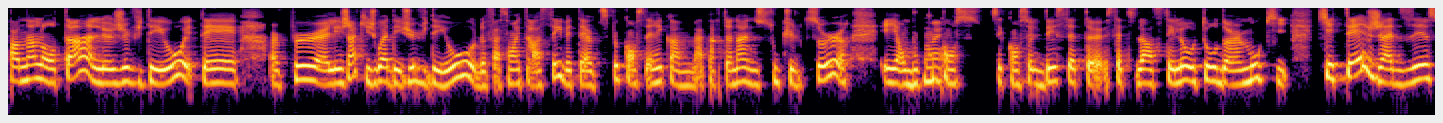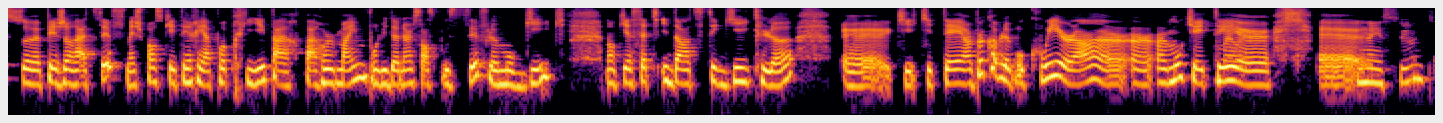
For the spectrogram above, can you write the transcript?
pendant longtemps, le jeu vidéo était un peu. Euh, les gens qui jouaient à des jeux vidéo de façon intensive étaient un petit peu considérés comme appartenant à une sous-culture et ont beaucoup consolidé cette, cette identité-là autour d'un mot qui, qui était jadis euh, péjoratif, mais je pense qu'il a été réapproprié par, par eux-mêmes pour lui donner un sens positif, le mot geek. Donc, il y a cette identité geek-là euh, qui, qui était un peu comme le mot queer Hein, un, mot qui a été... Ben euh, une insulte.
